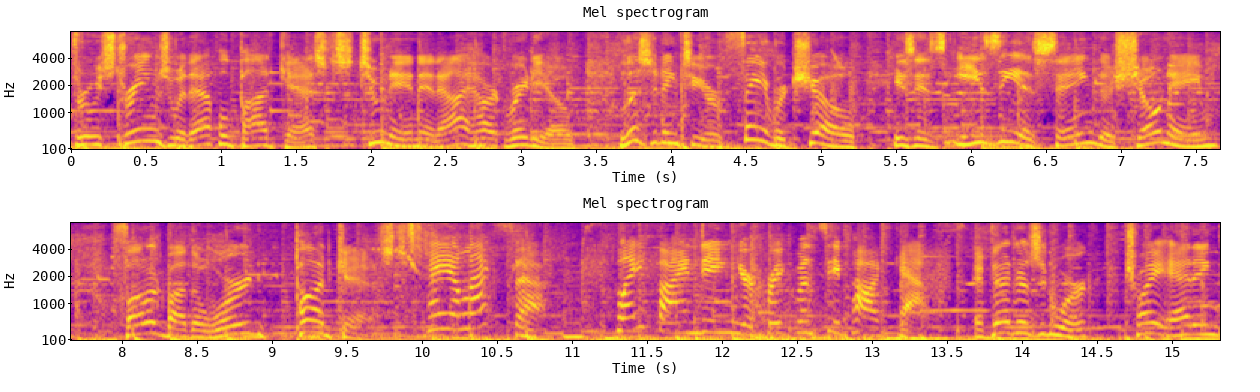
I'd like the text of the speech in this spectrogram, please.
Through streams with Apple Podcasts, TuneIn, and iHeartRadio, listening to your favorite show is as easy as saying the show name followed by the word podcast. Hey, Alexa, play Finding Your Frequency podcast. If that doesn't work, try adding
